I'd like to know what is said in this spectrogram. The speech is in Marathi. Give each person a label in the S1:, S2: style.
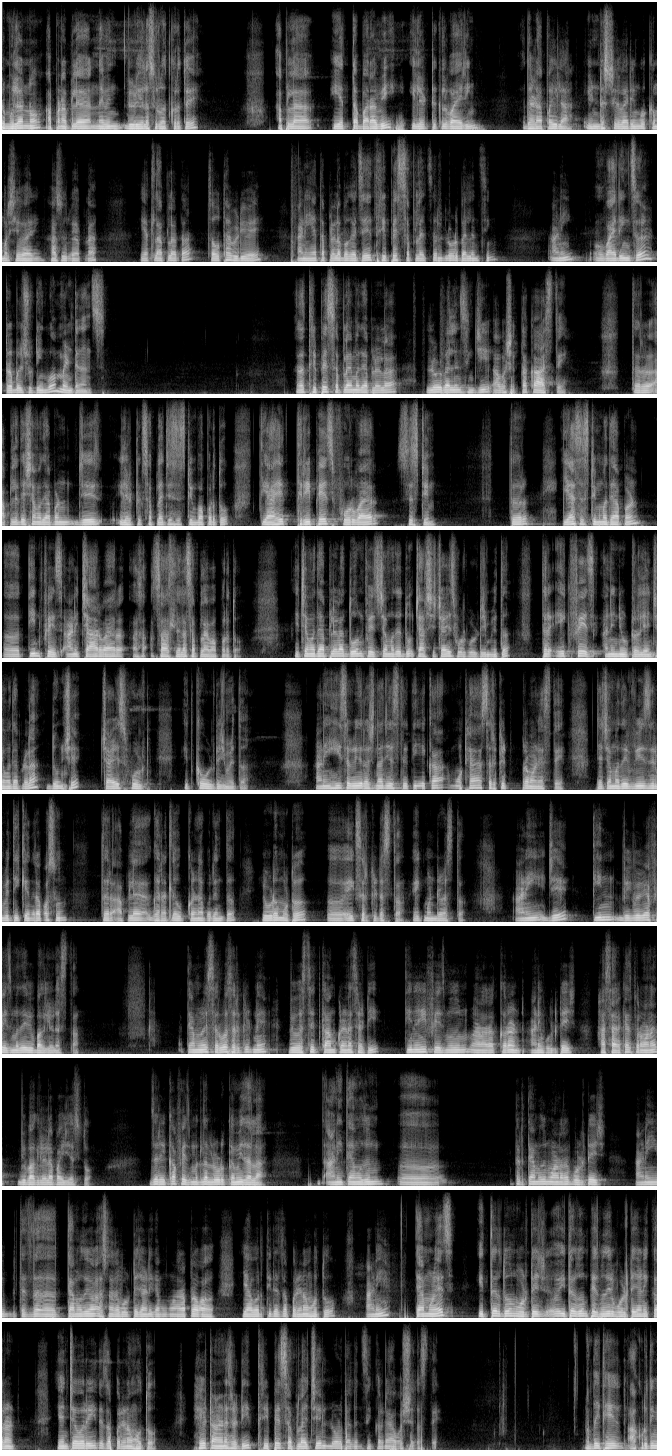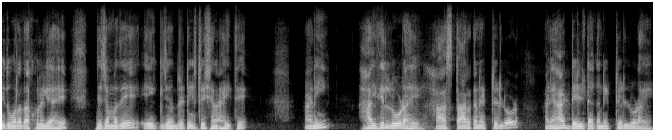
S1: तर मुलांनो आपण आपल्या नवीन व्हिडिओला सुरुवात करतोय. आपला इयत्ता बारावी इलेक्ट्रिकल वायरिंग धडा पहिला इंडस्ट्रियल वायरिंग व कमर्शियल वायरिंग हा सुरू आहे आपला. यातला आपला आता चौथा व्हिडिओ आहे आणि यात आपल्याला बघायचं आहे थ्री फेज सप्लायचं लोड बॅलन्सिंग आणि वायरिंगचं ट्रबल शूटिंग व मेंटेनन्स आता थ्री फेज सप्लायमध्ये आपल्याला लोड बॅलन्सिंगची आवश्यकता का असते? तर आपल्या देशामध्ये आपण जे इलेक्ट्रिक सप्लायची सिस्टीम वापरतो ती आहे three phase four wire system तर या सिस्टीममध्ये आपण तीन फेज आणि चार वायर असा असा असलेला सप्लाय वापरतो. याच्यामध्ये आपल्याला दोन फेजच्यामध्ये दो चारशे चाळीस व्होल्ट व्होल्टेज मिळतं. तर एक फेज आणि न्यूट्रल यांच्यामध्ये आपल्याला दोनशे चाळीस व्होल्ट इतकं व्होल्टेज मिळतं. आणि ही सगळी रचना जी असते ती एका मोठ्या सर्किटप्रमाणे असते. ज्याच्यामध्ये वीज निर्मिती केंद्रापासून तर आपल्या घरातल्या उपकरणापर्यंत एवढं मोठं एक सर्किट असतं एक मंडळ असतं. आणि जे तीन वेगवेगळ्या फेजमध्ये विभागलेलं असतं. त्यामुळे सर्व सर्किटने व्यवस्थित काम करण्यासाठी तीनही फेजमधून वाहणारा करंट आणि व्होल्टेज हा सारख्याच प्रमाणात विभागलेला पाहिजे असतो. जर एका फेजमधला लोड कमी झाला आणि त्यामधून तर त्यामधून वाहणारा व्होल्टेज आणि त्याचा त्यामध्ये असणारा व्होल्टेज आणि त्यामध्ये होणारा प्रवाह यावरती त्याचा परिणाम होतो. आणि त्यामुळेच इतर दोन व्होल्टेज इतर दोन फेजमधील व्होल्टेज आणि करंट यांच्यावरही त्याचा परिणाम होतो. हे टाळण्यासाठी थ्री फेज सप्लायचे लोड बॅलन्सिंग करणे आवश्यक असते. आता इथे आकृती मी तुम्हाला दाखवलेली आहे. ज्याच्यामध्ये एक जनरेटिंग स्टेशन आहे इथे. आणि हा इथे लोड आहे. हा स्टार कनेक्टेड लोड आणि हा डेल्टा कनेक्टेड लोड आहे.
